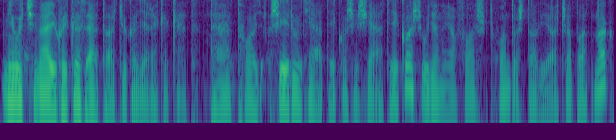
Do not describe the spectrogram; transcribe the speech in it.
mi úgy csináljuk, hogy közel tartjuk a gyerekeket. Tehát, hogy a sérült játékos is játékos, ugyanolyan fontos tagja a csapatnak,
